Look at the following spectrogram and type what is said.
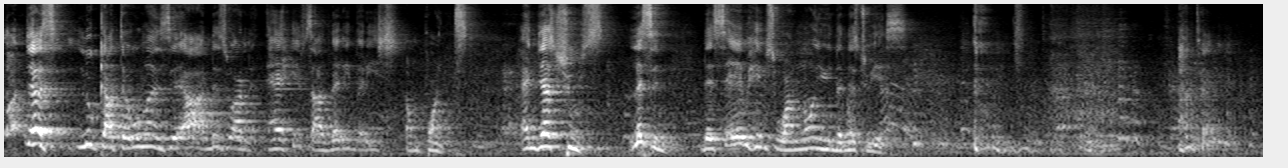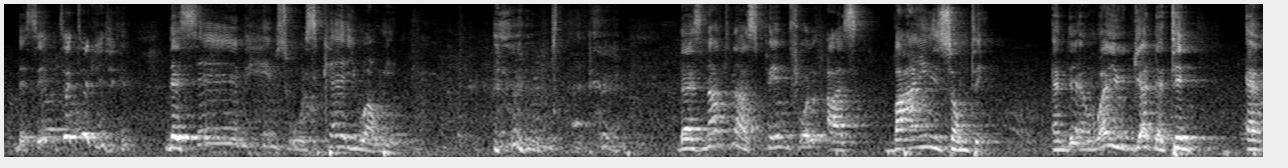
Don't just look at a woman and say, ah, this one, her hips are very, very on point. And just choose. Listen, the same hips will annoy you in the next two years. I'm telling you. The same. The same hips will scare you away. There's nothing as painful as buying something. And then when you get the thing, and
